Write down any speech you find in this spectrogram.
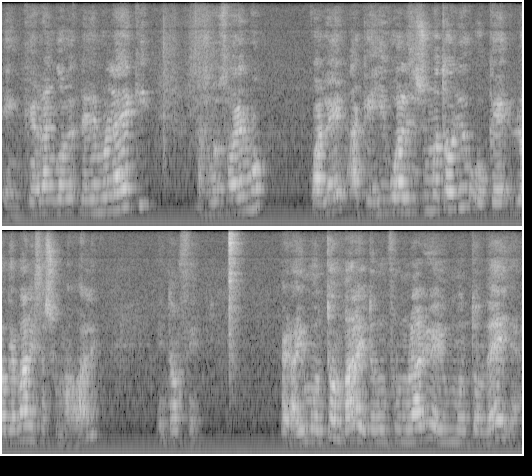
en qué rango le demos la x, nosotros sabemos cuál es, a qué es igual ese sumatorio o qué lo que vale esa suma, ¿vale? Entonces, pero hay un montón, ¿vale? Yo tengo un formulario y hay un montón de ellas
